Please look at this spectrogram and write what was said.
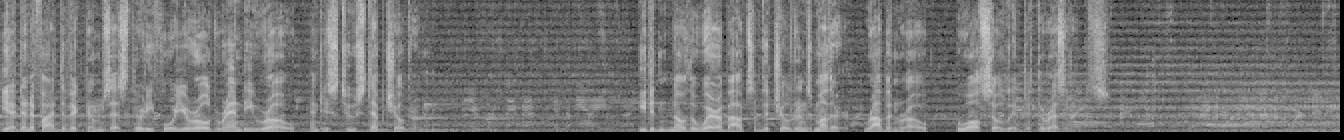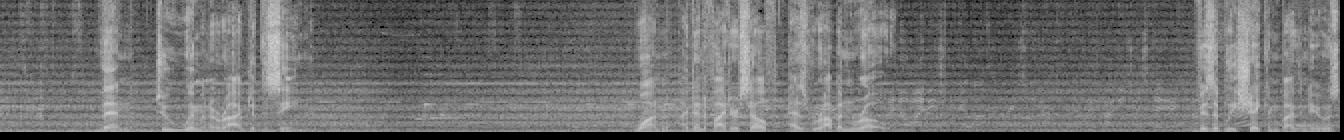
He identified the victims as 34-year-old Randy Row and his two stepchildren. He didn't know the whereabouts of the children's mother, Robin Row, who also lived at the residence. Then, two women arrived at the scene. One identified herself as Robin Row. Visibly shaken by the news,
